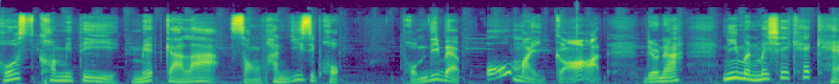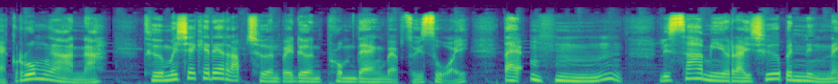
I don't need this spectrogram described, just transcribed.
Host Committee Met Gala 2026ผมที่แบบโอ้ my god เดี๋ยวนะ นี่มันไม่ใช่แค่แขกร่วมงานนะ เธอไม่ใช่แค่ได้รับเชิญไปเดินพรมแดงแบบสวยๆ แต่อือหือลิซ่ามีรายชื่อเป็นหนึ่งใน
